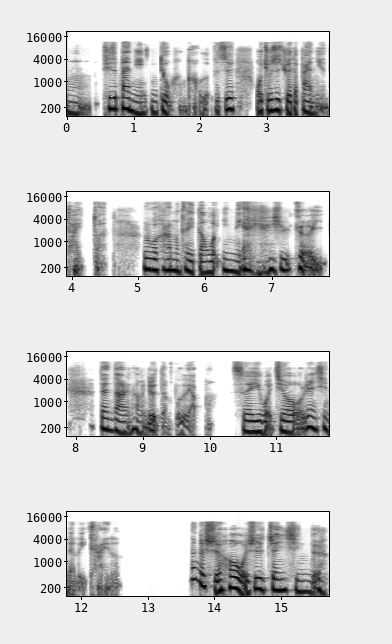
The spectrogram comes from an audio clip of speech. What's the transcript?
嗯，其实半年已经对我很好了，可是我就是觉得半年太短。如果他们可以等我一年，也许可以，但当然他们就等不了嘛，所以我就任性的离开了。那个时候我是真心的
